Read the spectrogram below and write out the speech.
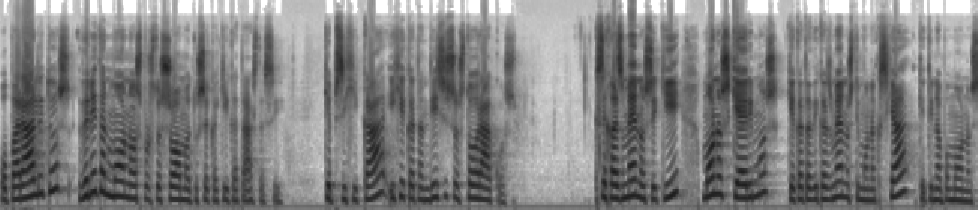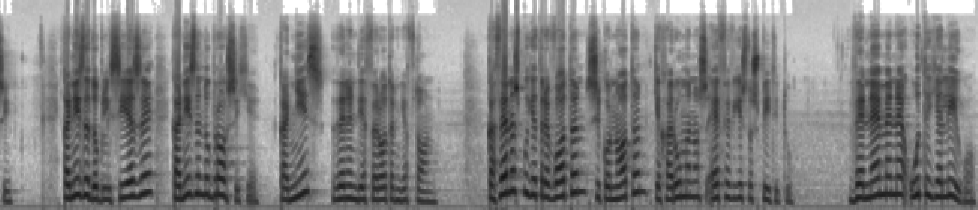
Ο παράλυτος δεν ήταν μόνο ως προς το σώμα του σε κακή κατάσταση και ψυχικά είχε καταντήσει σωστό ράκος. Ξεχασμένος εκεί, μόνος κέριμος και καταδικασμένος στη μοναξιά και την απομόνωση. Κανείς δεν τον πλησίαζε, κανείς δεν τον πρόσεχε, κανείς δεν ενδιαφερόταν για αυτόν. Καθένας που γιατρευόταν, σηκωνόταν και χαρούμενος έφευγε στο σπίτι του. Δεν έμενε ούτε για λίγο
